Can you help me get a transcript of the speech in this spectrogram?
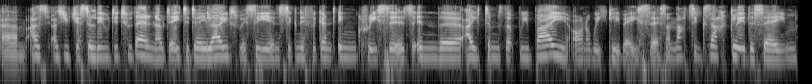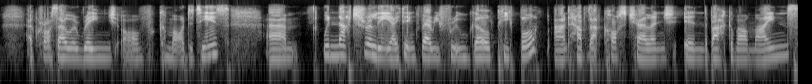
um, as, as you've just alluded to there, in our day to day lives, we're seeing significant increases in the items that we buy on a weekly basis. And that's exactly the same across our range of commodities. Um, we're naturally, I think, very frugal people and have that cost challenge in the back of our minds.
